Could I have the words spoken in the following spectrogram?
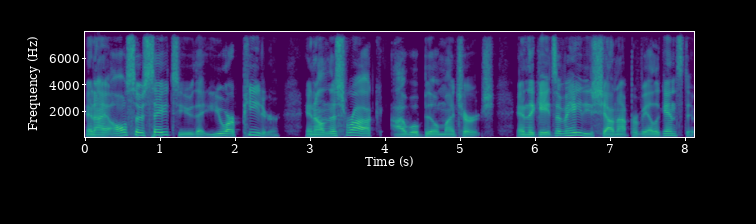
And I also say to you that you are Peter, and on this rock I will build my church and the gates of Hades shall not prevail against it.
